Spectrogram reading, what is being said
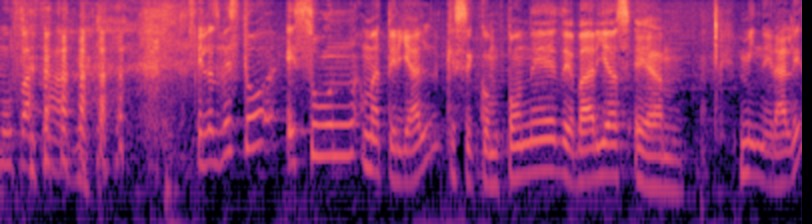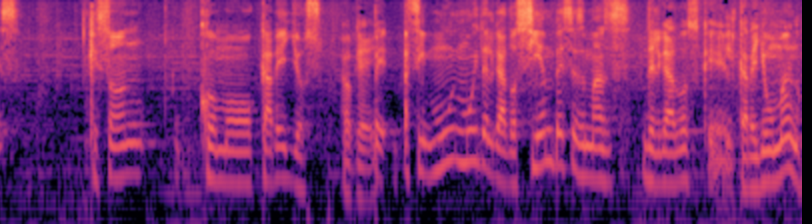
Mufasa. El asbesto es un material que se compone de varias eh, am, minerales que son como cabellos. Ok. Pe- así muy muy delgados, 100 veces más delgados que el cabello humano.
